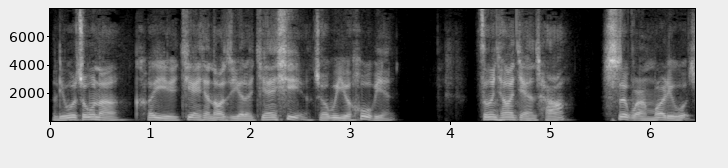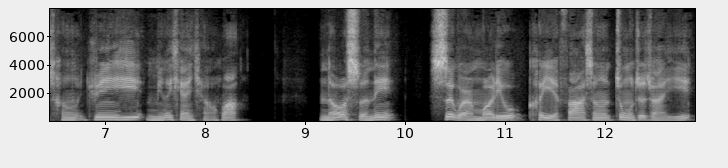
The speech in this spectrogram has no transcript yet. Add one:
瘤周呢，可以见下脑脊液的间隙，则位于后边。增强检查，试管膜瘤呈均一明显强化。脑室内试管膜瘤可以发生种植转移，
